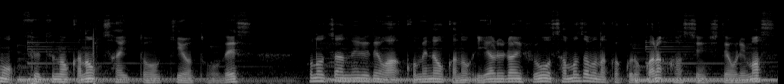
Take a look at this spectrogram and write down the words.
もスーツ農家の斉藤清人です。このチャンネルでは米農家のリアルライフを様々な角度から発信しております。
